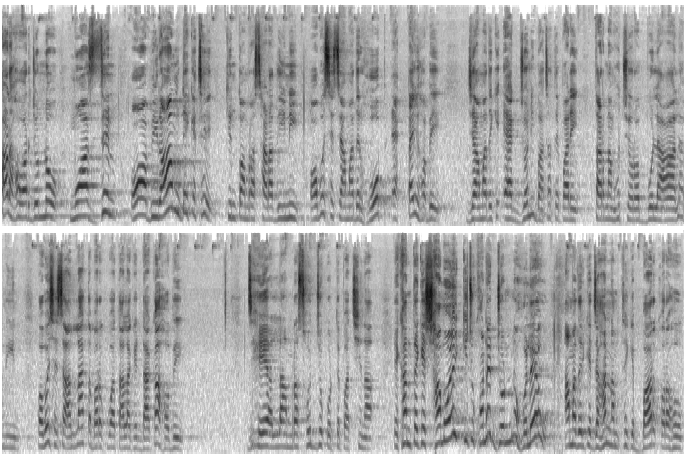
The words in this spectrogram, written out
দাঁড় হওয়ার জন্য মোয়াজ্জেন অবিরাম ডেকেছে, কিন্তু আমরা সাড়া দিইনি। অবশেষে আমাদের হোপ একটাই হবে যে আমাদেরকে একজনই বাঁচাতে পারে, তার নাম হচ্ছে রব্বুল আলমিন। অবশেষে আল্লাহ তাবারকুয়া তালাকে ডাকা হবে যে, হে আল্লাহ, আমরা সহ্য করতে পারছি না। এখান থেকে সাময়িক কিছুক্ষণের জন্য হলেও আমাদেরকে জাহান্নাম থেকে বার করা হোক।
